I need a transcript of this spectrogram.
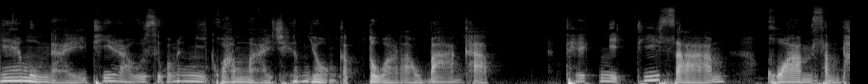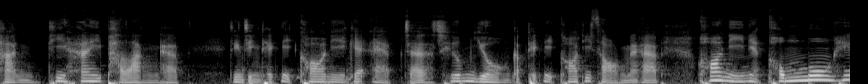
แง่มุมไหนที่เรารู้สึกว่ามันมีความหมายเชื่อมโยงกับตัวเราบ้างครับ เทคนิคที่ 3 ความสัมพันธ์ที่ให้พลังครับ จริงๆ เทคนิคข้อนี้ก็แอบจะเชื่อมโยงกับเทคนิคข้อที่ 2 นะครับ ข้อนี้เนี่ยเขามุ่งให้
